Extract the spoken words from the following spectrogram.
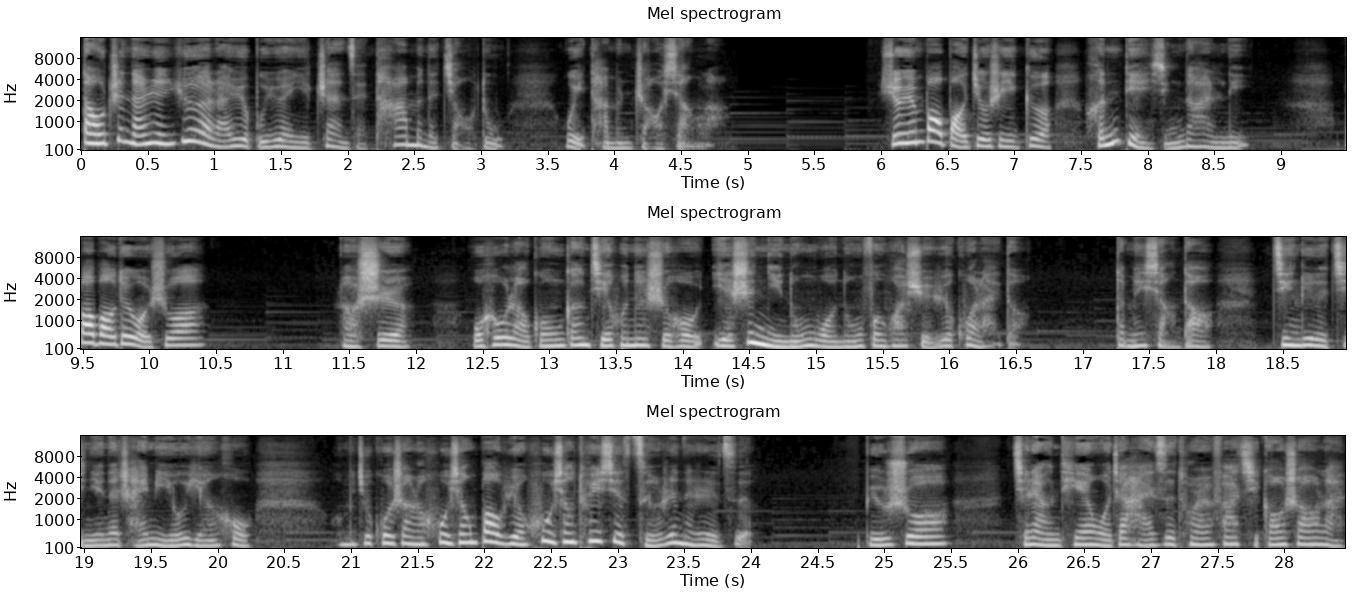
导致男人越来越不愿意站在他们的角度为他们着想了。学员抱抱就是一个很典型的案例。抱抱对我说：“老师。”我和我老公刚结婚的时候，也是你侬我侬、风花雪月过来的，但没想到经历了几年的柴米油盐后，我们就过上了互相抱怨、互相推卸责任的日子。比如说，前两天我家孩子突然发起高烧来，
